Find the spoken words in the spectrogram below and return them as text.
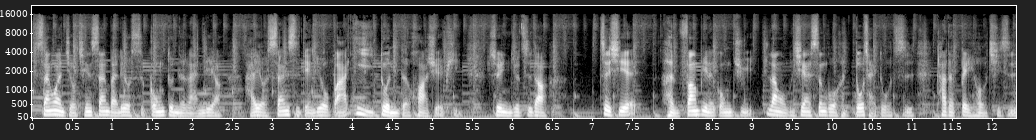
三万九千三百六十公吨的燃料，还有三十点六八亿吨的化学品，所以你就知道这些很方便的工具，让我们现在生活很多彩多姿，它的背后其实。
